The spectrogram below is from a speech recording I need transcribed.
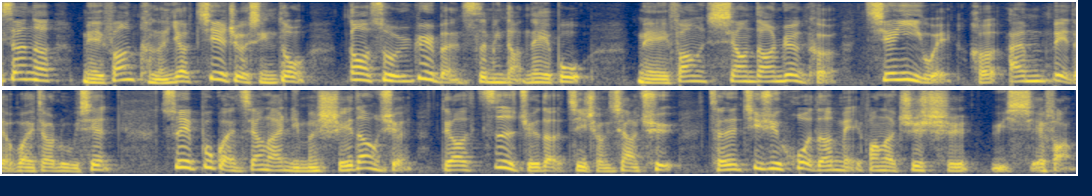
三呢，美方可能要借这个行动告诉日本自民党内部，美方相当认可菅义伟和安倍的外交路线，所以不管将来你们谁当选，都要自觉地继承下去，才能继续获得美方的支持与协防。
